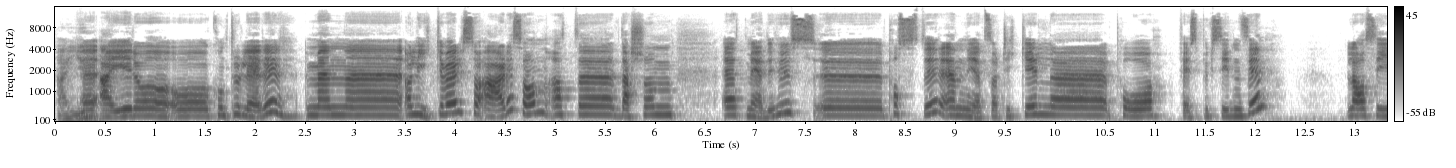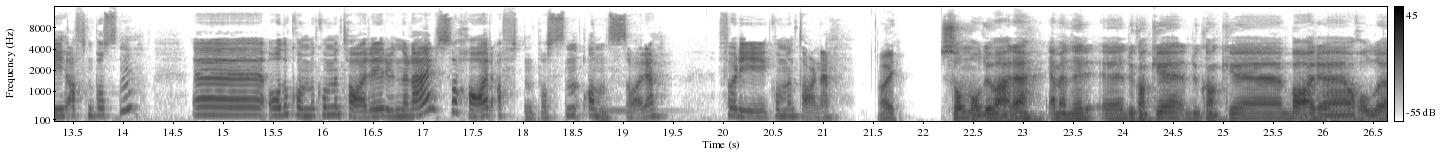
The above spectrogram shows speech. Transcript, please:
eh, eier og, og kontrollerer. Men eh, allikevel så er det sånn at dersom et mediehus eh, poster en nyhetsartikkel på Facebook-siden sin, la oss si Aftenposten, eh, og det kommer kommentarer under der, så har Aftenposten ansvaret for de kommentarene. Oi. Sånn må det jo være. Jeg mener, eh, du kan, ikke, du kan ikke bare holde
